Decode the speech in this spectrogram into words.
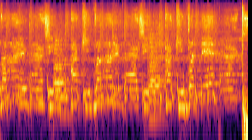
running back to you. I keep running back to you. I keep running back.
